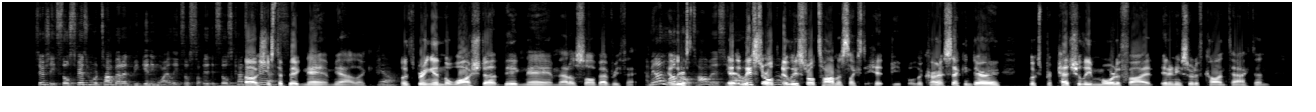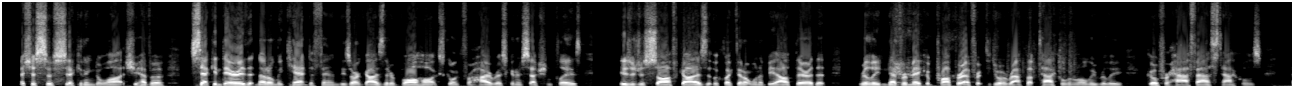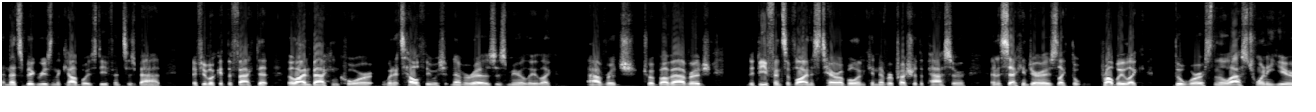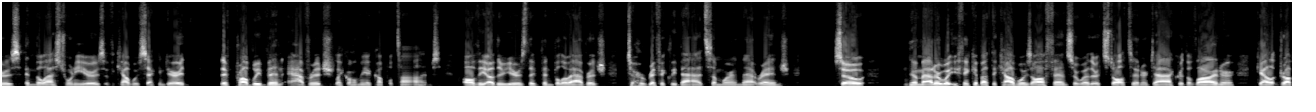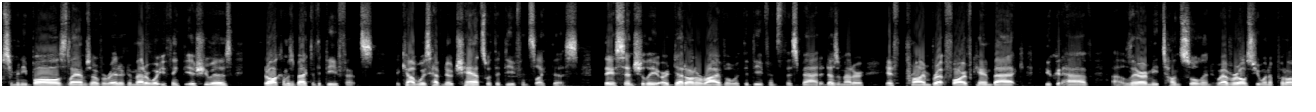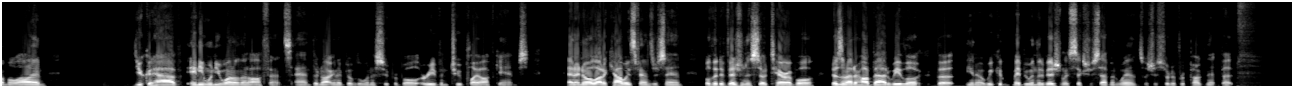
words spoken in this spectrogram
Seriously, it's those fans we were talking about at the beginning, Wiley. It's those, it's those kinds Oh, of it's just a big name. Yeah, like Yeah. let's bring in the washed up big name. That'll solve everything. I mean, I At love least- Earl Thomas. At know? least Earl, Yeah. at least Earl Thomas likes to hit people. The current secondary looks perpetually mortified in any sort of contact, and it's just so sickening to watch. You have a secondary that not only can't defend; these aren't guys that are ball hawks going for high risk interception plays. These are just soft guys that look like they don't want to be out there. That really never make a proper effort to do a wrap up tackle and will only really go for half ass tackles. And that's a big reason the Cowboys defense is bad. If you look at the fact that the linebacking core, when it's healthy, which it never is, is merely like average to above average. The defensive line is terrible and can never pressure the passer. And the secondary is like the probably like the worst in the last 20 years. In the last 20 years of the Cowboys secondary, they've probably been average like only a couple times. All the other years they've been below average to horrifically bad, somewhere in that range. So, no matter what you think about the Cowboys' offense, or whether it's Dalton or Dak or the line, or Gallup drops too many balls, Lamb's overrated, no matter what you think the issue is, it all comes back to the defense. The Cowboys have no chance with a defense like this. They essentially are dead on arrival with the defense this bad. It doesn't matter if prime Brett Favre came back, you could have uh, Laremy Tunsil and whoever else you want to put on the line. You could have anyone you want on that offense, and they're not going to be able to win a Super Bowl or even two playoff games. And I know a lot of Cowboys fans are saying, "Well, the division is so terrible. It doesn't matter how bad we look. But you know, we could maybe win the division with six or seven wins, which is sort of repugnant. But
